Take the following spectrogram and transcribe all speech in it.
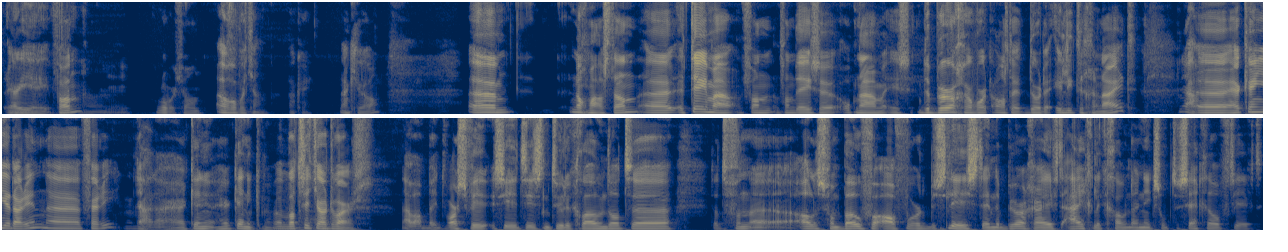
RJ van? Robert-Jan. Oh, Robert-Jan. Oké, dankjewel. Um, nogmaals dan, uh, het thema van, van deze opname is... de burger wordt altijd door de elite genaaid. Ja, Uh, herken je daarin, uh, Ferry? ja daar herken, herken ik me. Wat zit jou dwars? Nou, wat bij dwars zit is natuurlijk gewoon dat, dat van, uh, alles van bovenaf wordt beslist. En de burger heeft eigenlijk gewoon daar niks op te zeggen. Of die heeft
